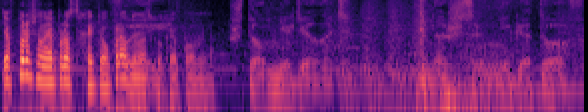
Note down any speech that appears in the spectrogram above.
Я в прошлом я просто хотел правду, Фэй, насколько я помню. Что мне делать? Наш сын не готов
